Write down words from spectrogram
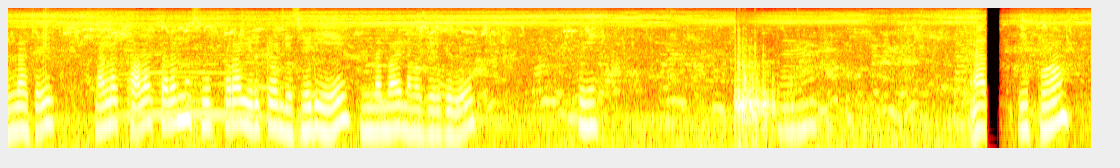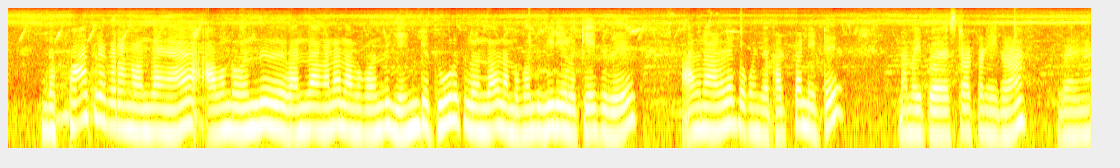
எல்லா செடி நல்லா தலை தலைன்னு சூப்பராக இருக்க வேண்டிய செடி இந்த மாதிரி நமக்கு இருக்குது. இப்போது இந்த பாத்திரக்காரங்க வந்தாங்க. அவங்க வந்து வந்தாங்கன்னா நமக்கு வந்து எங்கே தூரத்தில் இருந்தாலும் நமக்கு வந்து வீடியோவில் கேட்குது அதனால தான் இப்போ கொஞ்சம் கட் பண்ணிவிட்டு நம்ம இப்போ ஸ்டார்ட் பண்ணிக்கிறோம் பாருங்க.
